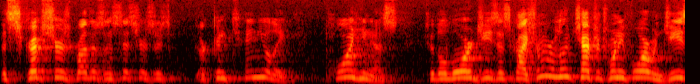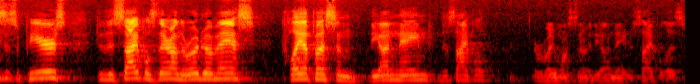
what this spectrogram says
The scriptures, brothers and sisters, are continually pointing us to the Lord Jesus Christ. Remember Luke chapter 24 when Jesus appears to the disciples there on the road to Emmaus? Cleopas and the unnamed disciple. Everybody wants to know who the unnamed disciple is.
